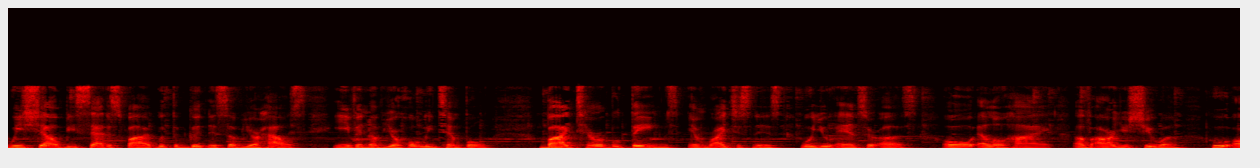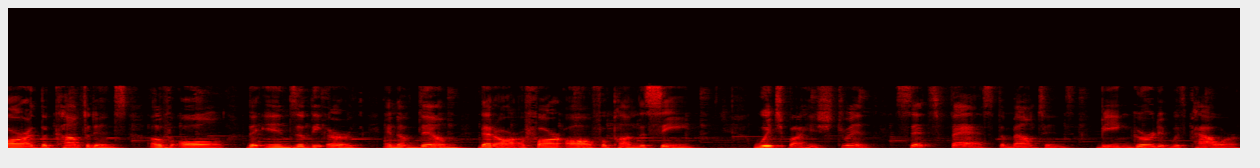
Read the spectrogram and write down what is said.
We shall be satisfied with the goodness of your house, even of your holy temple. By terrible things in righteousness will you answer us, O Elohai of our Yeshua, who are the confidence of all the ends of the earth, and of them that are afar off upon the sea, which by his strength sets fast the mountains, being girded with power,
